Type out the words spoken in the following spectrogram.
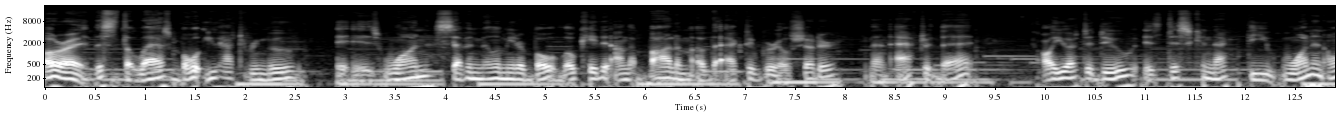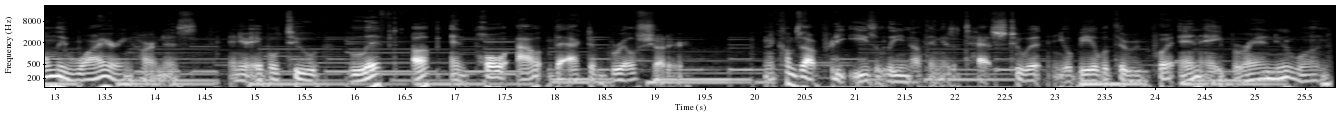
Alright, this is the last bolt you have to remove. It is one 7mm bolt located on the bottom of the active grille shutter. Then after that, all you have to do is disconnect the one and only wiring harness and you're able to lift up and pull out the active grille shutter. And it comes out pretty easily, nothing is attached to it, and you'll be able to put in a brand new one.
